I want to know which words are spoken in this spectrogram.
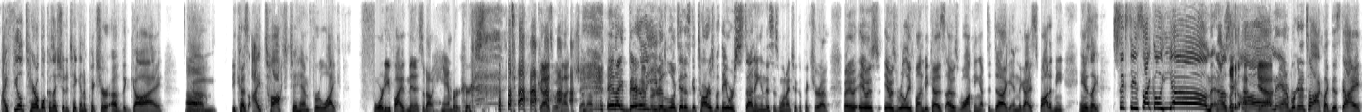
I feel terrible because I should have taken a picture of the guy. Yeah. Um, because I talked to him for like 45 minutes about hamburgers. You guys would not shut up. And I barely even looked at his guitars, but they were stunning. And this is one I took a picture of. But it, it was it was really fun because I was walking up to Doug and the guy spotted me and he was like, 60 cycle yum. And I was like, Yeah, oh yeah. man, we're gonna talk. Like this guy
